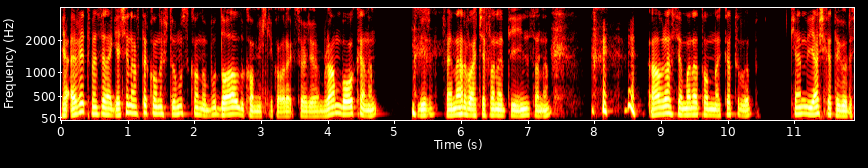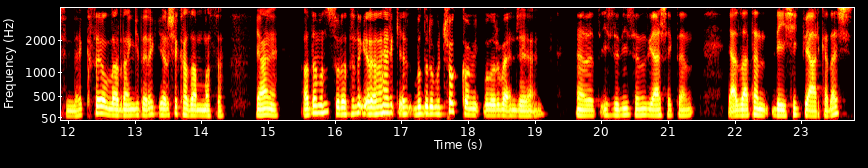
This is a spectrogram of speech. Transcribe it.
Ya evet mesela geçen hafta konuştuğumuz konu bu doğal komiklik olarak söylüyorum. Rambo Okan'ın bir Fenerbahçe fanatiği insanın Avrasya Maratonu'na katılıp kendi yaş kategorisinde kısa yollardan giderek yarışı kazanması. Yani adamın suratını gören herkes bu durumu çok komik bulur bence yani. Evet izlediyseniz gerçekten ya zaten değişik bir arkadaş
